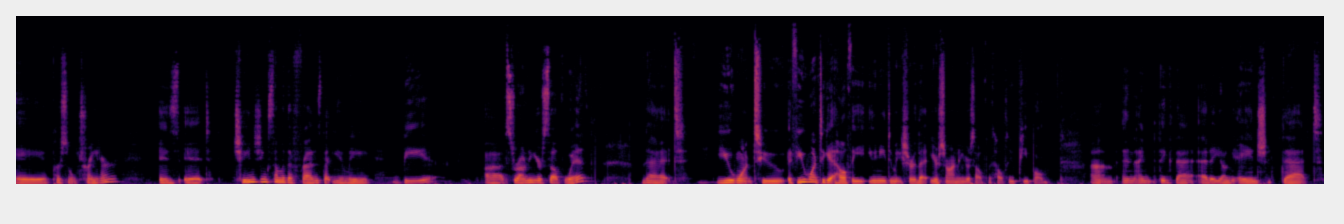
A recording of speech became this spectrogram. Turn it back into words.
a personal trainer? Is it changing some of the friends that you may be uh, surrounding yourself with that you want to if you want to get healthy you need to make sure that you're surrounding yourself with healthy people um, and i think that at a young age that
